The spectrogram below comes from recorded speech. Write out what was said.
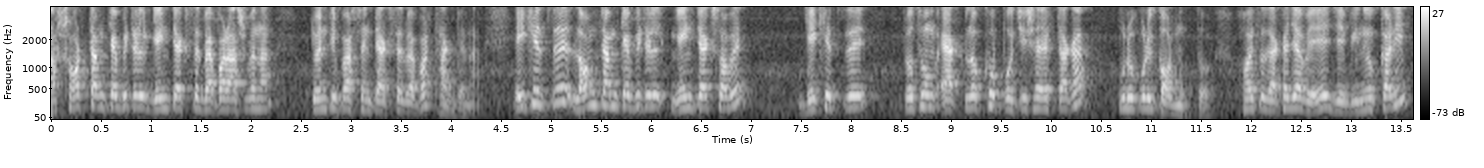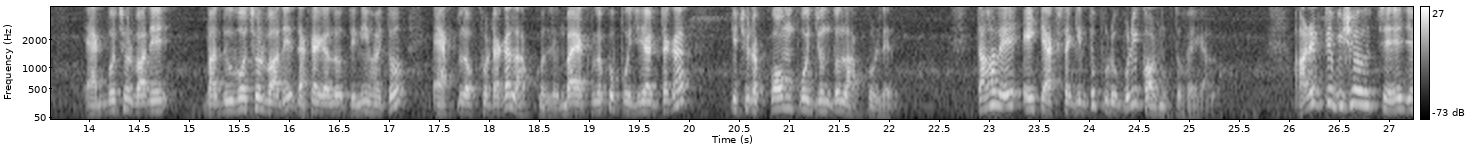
আর শর্ট টার্ম ক্যাপিটাল গেইন ট্যাক্সের ব্যাপার আসবে না। টোয়েন্টি পার্সেন্ট ট্যাক্সের ব্যাপার থাকবে না। এই ক্ষেত্রে long term capital gain tax হবে, যে ক্ষেত্রে প্রথম এক লক্ষ পঁচিশ হাজার টাকা পুরোপুরি করমুক্ত। হয়তো দেখা যাবে যে বিনিয়োগকারী এক বছর বাদে বা দু বছর বাদে দেখা গেল তিনি হয়তো এক লক্ষ টাকা লাভ করলেন বা এক লক্ষ পঁচিশ হাজার টাকা কিছুটা কম পর্যন্ত লাভ করলেন। তাহলে এই ট্যাক্সটা কিন্তু পুরোপুরি করমুক্ত হয়ে গেল। আরেকটি বিষয় হচ্ছে যে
